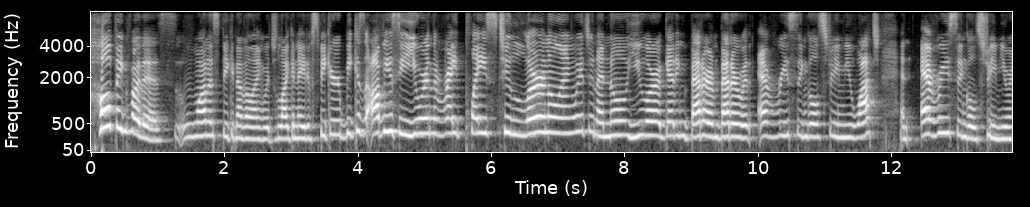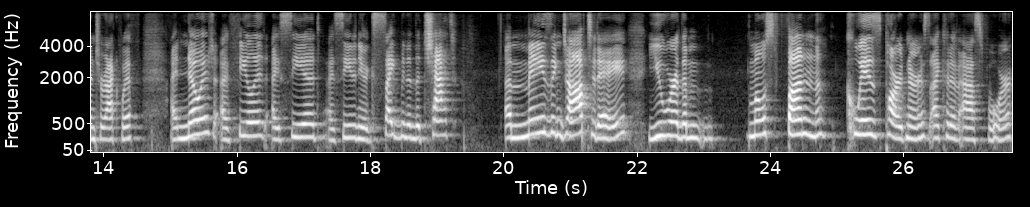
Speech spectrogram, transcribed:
hoping for this, want to speak another language like a native speaker because obviously you're in the right place to learn a language. And I know you are getting better and better with every single stream you watch and every single stream you interact with. I know it, I feel it, I see it, I see it in your excitement in the chat. Amazing job today. You were the most fun quiz partners I could have asked for.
